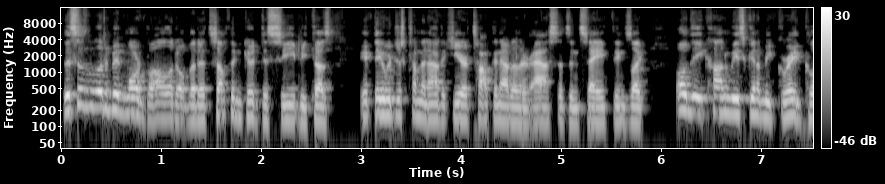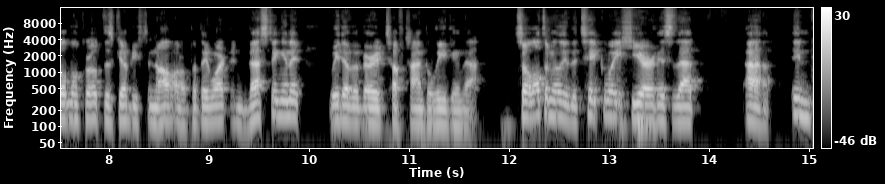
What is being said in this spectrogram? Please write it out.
This is a little bit more volatile, but it's something good to see because if they were just coming out of here talking out of their assets and saying things like, oh, the economy is going to be great, global growth is going to be phenomenal, but they weren't investing in it, we'd have a very tough time believing that. So ultimately, the takeaway here is that uh, in,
